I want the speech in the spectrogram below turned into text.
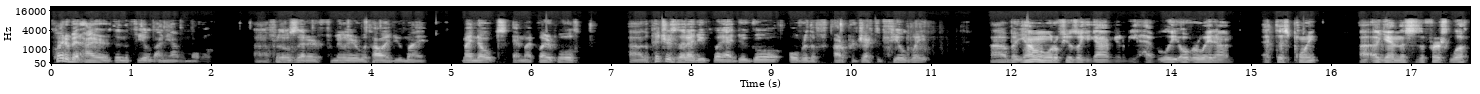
quite a bit higher than the field on Yamamoto. Uh, for those that are familiar with how I do my my notes and my player pools. Uh, the pitchers that I do play, I do go over the our projected field weight. Uh, but Yamamoto feels like a guy I'm going to be heavily overweight on at this point. Uh, again, this is the first look.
